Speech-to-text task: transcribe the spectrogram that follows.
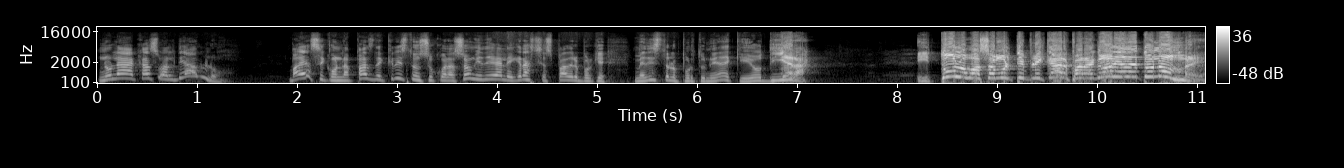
No le haga caso al diablo. Váyase con la paz de Cristo en su corazón y dígale gracias, Padre, porque me diste la oportunidad de que yo diera. Y tú lo vas a multiplicar para gloria de tu nombre.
